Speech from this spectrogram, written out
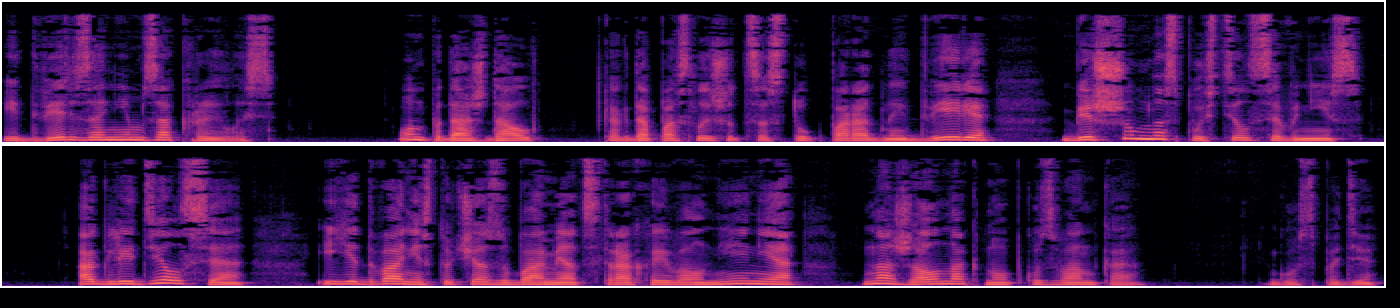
и дверь за ним закрылась. Он подождал, когда послышится стук парадной двери, бесшумно спустился вниз. Огляделся и, едва не стуча зубами от страха и волнения, нажал на кнопку звонка. «Господи,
